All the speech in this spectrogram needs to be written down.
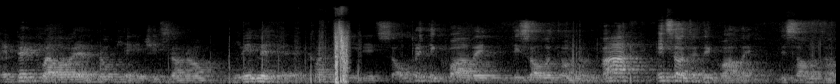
e per quello ho detto che ci sono limiti, confini, sopra di quali di solito non va e sotto di quali di solito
